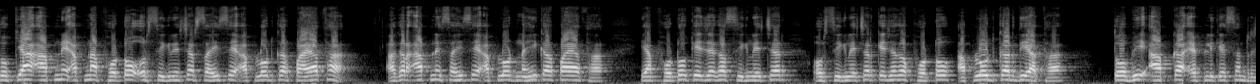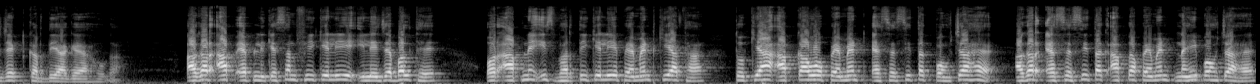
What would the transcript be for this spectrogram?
तो क्या आपने अपना फ़ोटो और सिग्नेचर सही से अपलोड कर पाया था? अगर आपने सही से अपलोड नहीं कर पाया था, या फ़ोटो के जगह सिग्नेचर और सिग्नेचर के जगह फ़ोटो अपलोड कर दिया था तो भी आपका एप्लीकेशन रिजेक्ट कर दिया गया होगा। अगर आप एप्लीकेशन फ़ी के लिए इलिजिबल थे और आपने इस भर्ती के लिए पेमेंट किया था तो क्या आपका वो पेमेंट एसएससी तक पहुँचा है? अगर एसएससी तक आपका पेमेंट नहीं पहुँचा है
